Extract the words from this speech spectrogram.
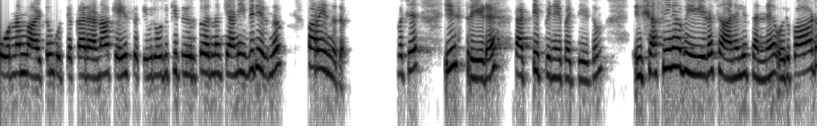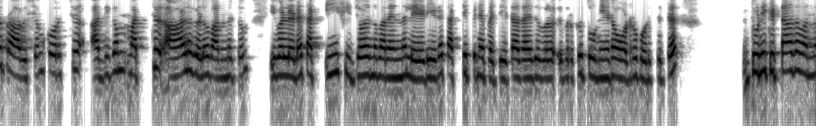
പൂർണമായിട്ടും കുറ്റക്കാരാണ്. ആ കേസൊക്കെ ഇവർ ഒതുക്കി തീർത്തു എന്നൊക്കെയാണ് ഇവരിരുന്ന് പറയുന്നത്. പക്ഷെ ഈ സ്ത്രീയുടെ തട്ടിപ്പിനെ പറ്റിയിട്ടും ഈ ഷഫീന ബീവിയുടെ ചാനലിൽ തന്നെ ഒരുപാട് പ്രാവശ്യം കുറച്ച് അധികം മറ്റ് ആളുകൾ വന്നിട്ടും ഇവളുടെ ഈ ഫിജോ എന്ന് പറയുന്ന ലേഡിയുടെ തട്ടിപ്പിനെ പറ്റിയിട്ട് അതായത് ഇവർ ഇവർക്ക് തുണിയുടെ ഓർഡർ കൊടുത്തിട്ട് തുണി കിട്ടാതെ വന്ന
